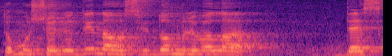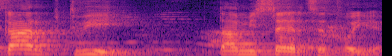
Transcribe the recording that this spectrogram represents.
Тому що людина усвідомлювала, де скарб твій, там і серце твоє.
